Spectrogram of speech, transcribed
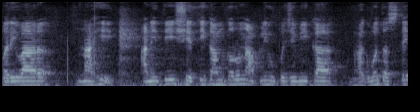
परिवार नाही आणि ती शेतीकाम करून आपली उपजीविका भागवत असते.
